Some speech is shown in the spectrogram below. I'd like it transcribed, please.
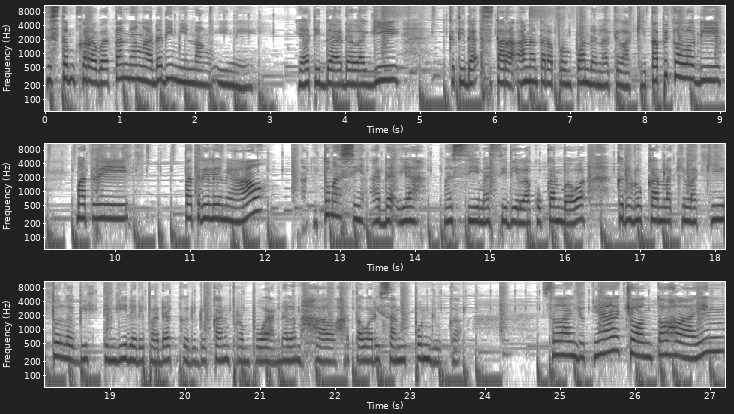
sistem kerabatan yang ada di Minang ini. Ya tidak ada lagi ketidaksetaraan antara perempuan dan laki-laki. Tapi kalau di materi patrilineal itu masih ada ya masih masih dilakukan bahwa kedudukan laki-laki itu lebih tinggi daripada kedudukan perempuan dalam hal harta warisan pun juga. Selanjutnya contoh lain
